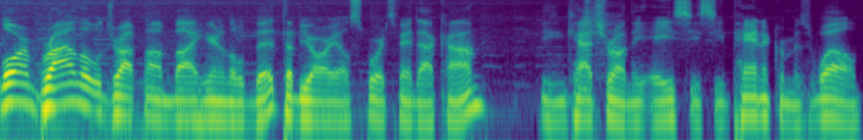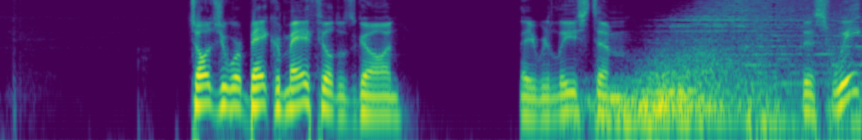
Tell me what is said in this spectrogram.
Lauren Brownlow will drop on by here in a little bit, WRALSportsFan.com. You can catch her on the ACC Panic Room as well. Told you where Baker Mayfield was going. They released him this week.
